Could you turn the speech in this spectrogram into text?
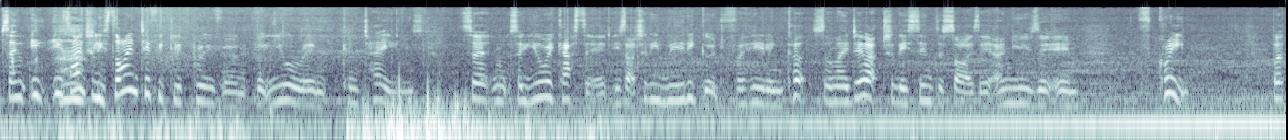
so it, it's actually scientifically proven that urine contains certain. So uric acid is actually really good for healing cuts, and they do actually synthesize it and use it in cream. But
